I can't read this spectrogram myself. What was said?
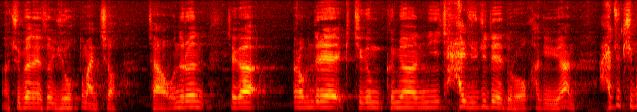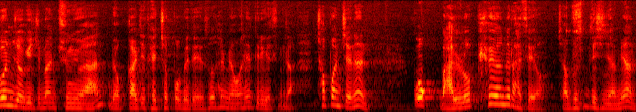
어, 주변에서 유혹도 많죠. 자, 오늘은 제가 여러분들의 지금 금연이 잘 유지되도록 하기 위한 아주 기본적이지만 중요한 몇 가지 대처법에 대해서 설명을 해드리겠습니다. 첫 번째는 꼭 말로 표현을 하세요. 자, 무슨 뜻이냐면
